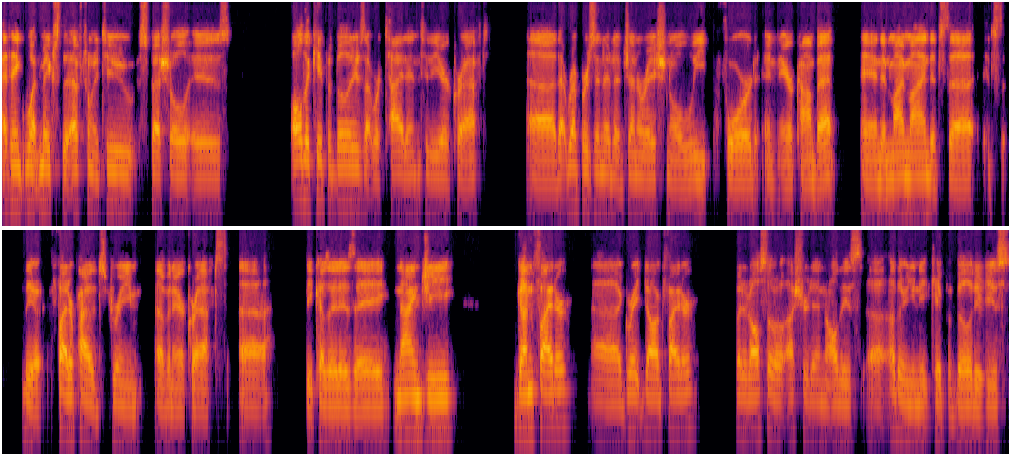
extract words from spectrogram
I think what makes the F 22 special is all the capabilities that were tied into the aircraft uh, that represented a generational leap forward in air combat. And in my mind, it's uh, it's the fighter pilot's dream of an aircraft uh, because it is a 9G gunfighter, uh, great dogfighter, but it also ushered in all these uh, other unique capabilities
